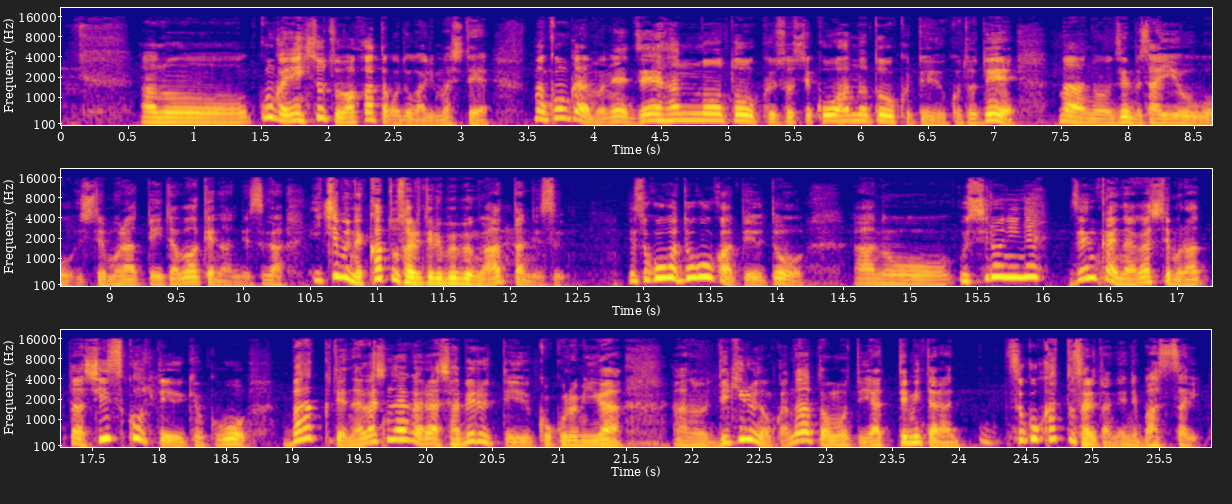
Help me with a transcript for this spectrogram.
あのー今回ね一つ分かったことがありまして、まあ、今回もね前半のトークそして後半のトークということで、まあ、あの全部採用をしてもらっていたわけなんですが一部ねカットされてる部分があったんです。でそこがどこかっていうと、あのー後ろにね前回流してもらった「シスコ」っていう曲をバックで流しながら喋るっていう試みがあのできるのかなと思ってやってみたらそこカットされたんだよねバッサリ。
